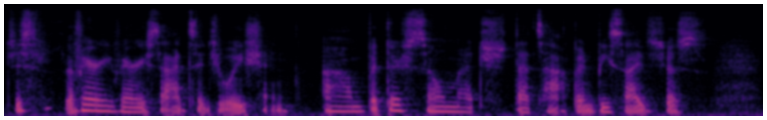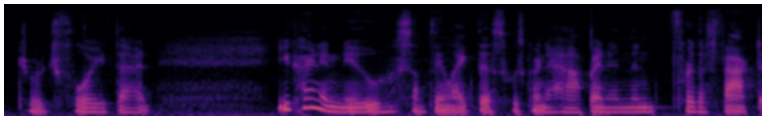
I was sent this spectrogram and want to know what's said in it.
just a very, very sad situation. Um, but there's so much that's happened besides just George Floyd that you kind of knew something like this was going to happen. And then for the fact,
